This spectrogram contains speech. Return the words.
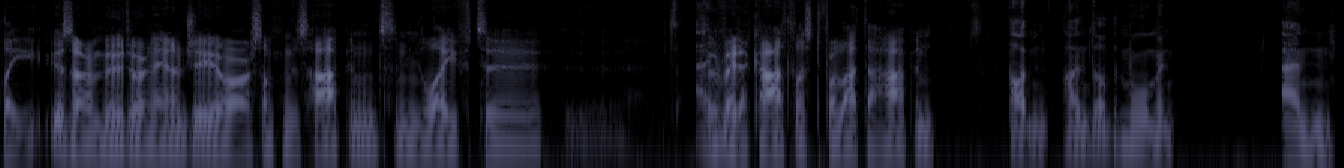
Like, is there a mood or an energy or something that's happened in your life to, to And provide a catalyst for that to happen? un- under the moment and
